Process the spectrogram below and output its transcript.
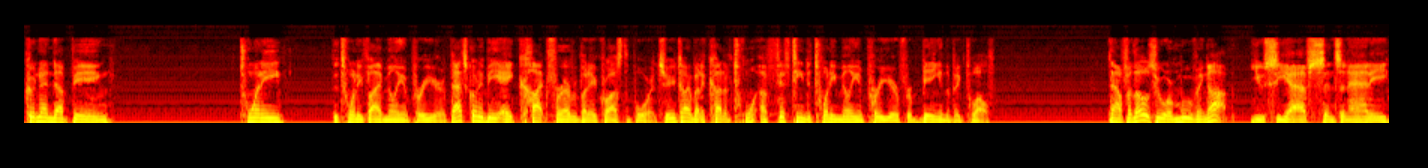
could end up being 20 to 25 million per year. That's going to be a cut for everybody across the board. So you're talking about a cut of, of 15 to 20 million per year for being in the Big 12. Now, for those who are moving up, UCF, Cincinnati,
